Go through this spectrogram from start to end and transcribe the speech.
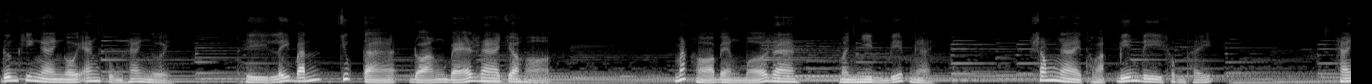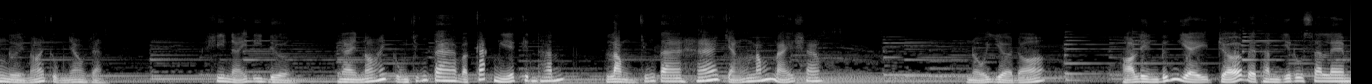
Đương khi Ngài ngồi ăn cùng hai người, thì lấy bánh chúc tạ đoạn bẻ ra cho họ. Mắt họ bèn mở ra mà nhìn biết Ngài. Song Ngài thoạt biến đi không thấy. Hai người nói cùng nhau rằng: khi nãy đi đường, Ngài nói cùng chúng ta và các nghĩa kinh thánh, lòng chúng ta há chẳng nóng nảy sao? Nỗi giờ đó, họ liền đứng dậy trở về thành Jerusalem,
